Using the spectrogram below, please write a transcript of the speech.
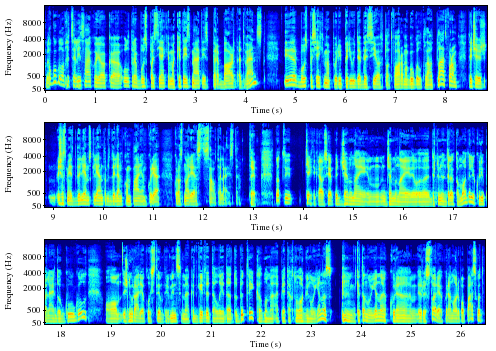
Bet... O Google oficialiai sako, jog e, Ultra bus pasiekiama kitais metais per Bard Advanced ir bus pasiekiama per, per jų debesijos platformą Google Cloud Platform. Tai čia iš esmės dideliems klientams, dideliems kompanijom, kurie, kurios norės savo tą leisti. Taip. Na, tai tiek tikriausiai apie Gemini, Gemini e, dirbtinio intelekto modelį, kurį paleido Google, o žinių radio klausytėjim priminsime, kad girdite laidą Dubitai, kalbame apie technologijų naujienas. Kita naujiena, kurią ir istorija, kurią noriu papasakot,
